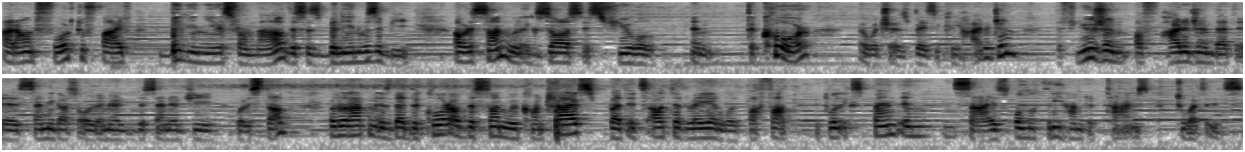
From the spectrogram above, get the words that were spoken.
around 4 to 5 billion years from now. This is billion with a B. Our sun will exhaust its fuel in the core, which is basically hydrogen the fusion of hydrogen that is sending us all this energy will stop. What will happen is that the core of the sun will contract, but its outer layer will puff up. It will expand in size almost 300 times to what its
